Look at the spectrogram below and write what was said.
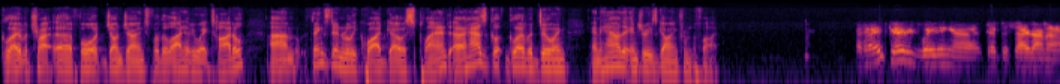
Glover tri- uh, fought Jon Jones for the light heavyweight title. Um, things didn't really quite go as planned. Uh, how's Glo- Glover doing, and how are the injuries going from the fight? Uh, it's good. He's waiting. Uh, to decide on a,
